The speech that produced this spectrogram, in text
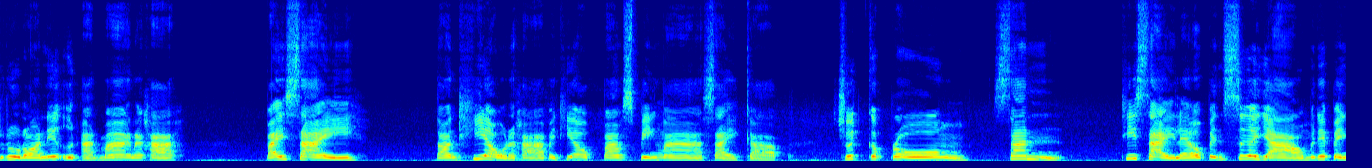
ฤดูร้อนนี่อึดอัดมากนะคะ ไปใส่ตอนเที่ยวนะคะ ไปเที่ยวปาล์มสปริงมาใส่กับ ชุดกระโปรง สั้นที่ใส่แล้วเป็นเสื้อยาวไม่ได้เป็น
